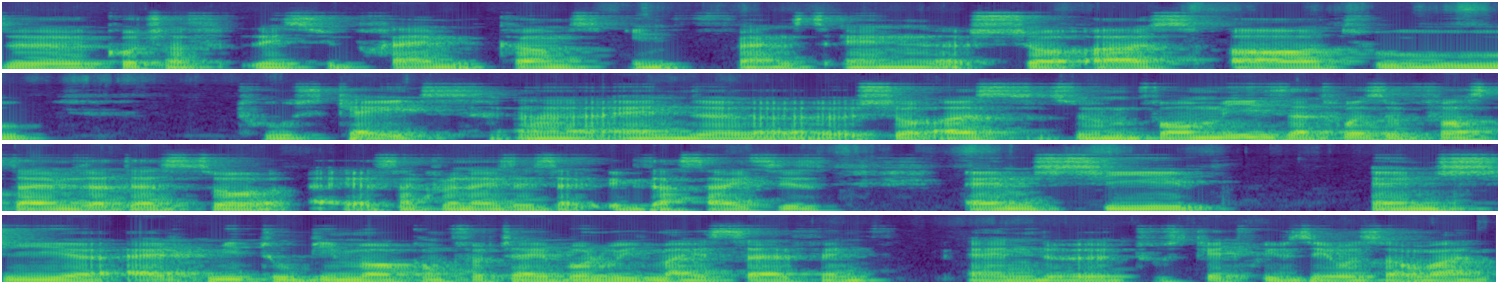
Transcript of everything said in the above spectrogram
the coach of Les Suprêmes, comes in France and show us how to to skate uh, and uh, show us. So for me, that was the first time that I saw uh, synchronized exercises, and she and she uh, helped me to be more comfortable with myself and and uh, to skate with the other one.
